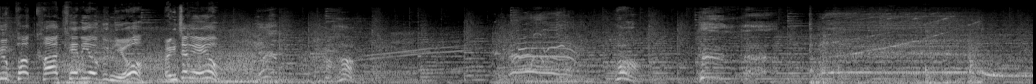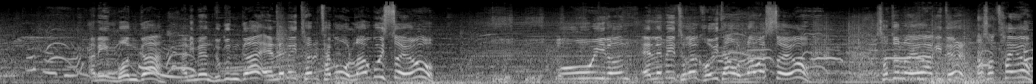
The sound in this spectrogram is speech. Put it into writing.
슈퍼 카 캐리어군요. 굉장해요. 아니 뭔가 아니면 누군가 엘리베이터를 타고 올라오고 있어요. 오 이런 엘리베이터가 거의 다 올라왔어요. 서둘러요 아기들 어서 타요.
